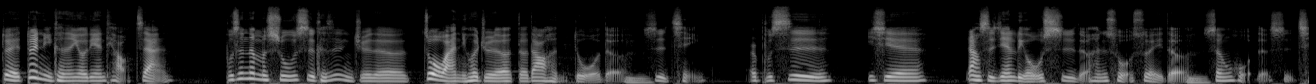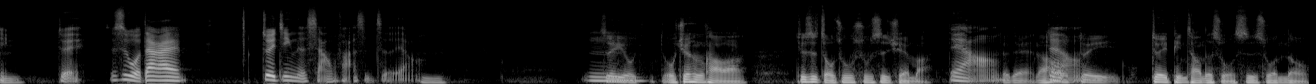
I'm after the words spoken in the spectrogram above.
对，对你可能有点挑战。不是那么舒适，可是你觉得做完你会觉得得到很多的事情，嗯、而不是一些让时间流逝的很琐碎的生活的事情。嗯、对，这是我大概最近的想法是这样。嗯，嗯，所以有我觉得很好啊，就是走出舒适圈嘛。对啊，对不对？然后对对，对平常的琐事说 no。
